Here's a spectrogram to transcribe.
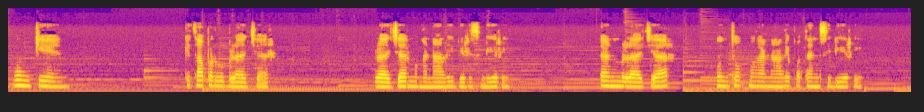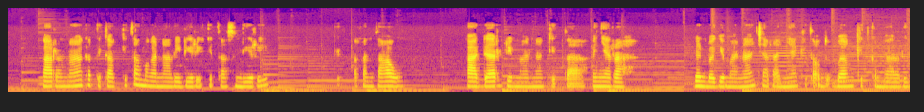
mungkin kita perlu belajar, belajar mengenali diri sendiri, dan belajar untuk mengenali potensi diri. Karena ketika kita mengenali diri kita sendiri, kita akan tahu kadar di mana kita menyerah dan bagaimana caranya kita untuk bangkit kembali.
